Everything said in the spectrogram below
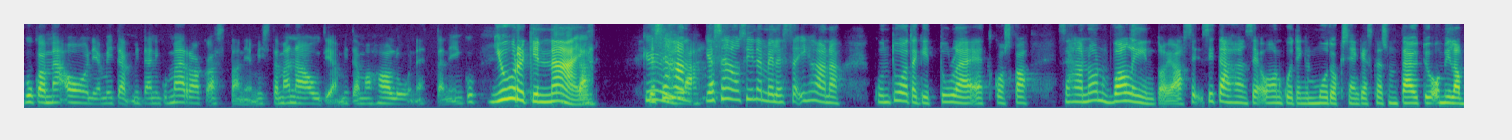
kuka mä oon ja mitä, mitä niin kuin mä rakastan ja mistä mä nautin ja mitä mä haluan. Että niin kuin, Juurikin näin. Että, ja sehän, ja sehän on siinä mielessä ihana, kun tuotakin tulee, että koska sehän on valintoja, sitähän se on kuitenkin muutoksien keskellä, sun täytyy omilla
